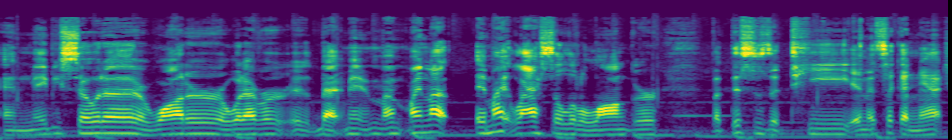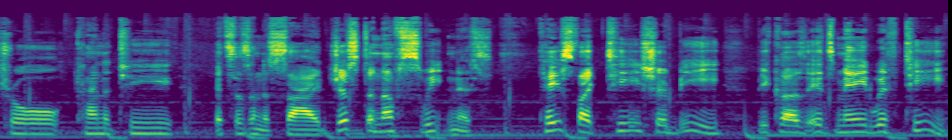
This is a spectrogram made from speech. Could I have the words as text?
and maybe soda or water or whatever. It, might not. It might last a little longer, but this is a tea, and it's like a natural kind of tea. It says on the side, just enough sweetness. Tastes like tea should be because it's made with tea,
